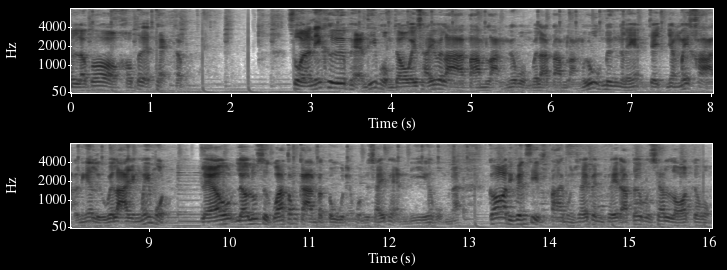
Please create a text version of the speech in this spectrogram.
นแล้วก็ counter attack ครับ ส่วนอันนี้คือแผนที่ผมจะเอาไว้ใช้เวลาตามหลังครับผม เวลาตามหลังลูกนึงอะไรเงี้ย จะยังไม่ขาดอันนี้หรือเวลายังไม่หมด แล้ว แล้วรู้สึกว่าต้องการประตูเนี่ย ผมจะใช้แผนนี้ครับผมนะ ก็ defensive style ผมใช้เป็น press after position loss ครับผม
